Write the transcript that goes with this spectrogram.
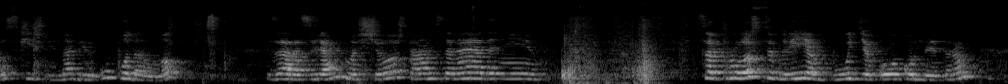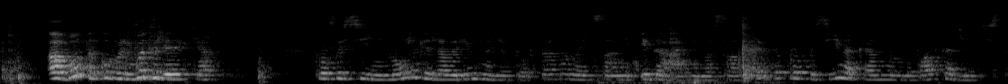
розкішний набір у подарунок. Зараз глянемо, що ж там всередині. Це просто мрія будь-якого кондитера або такого любителя, як я. Професійні ножики для вирівнювання торта. Вони самі ідеальні насадки. Це професійна кенвуд лопатка для тіста.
